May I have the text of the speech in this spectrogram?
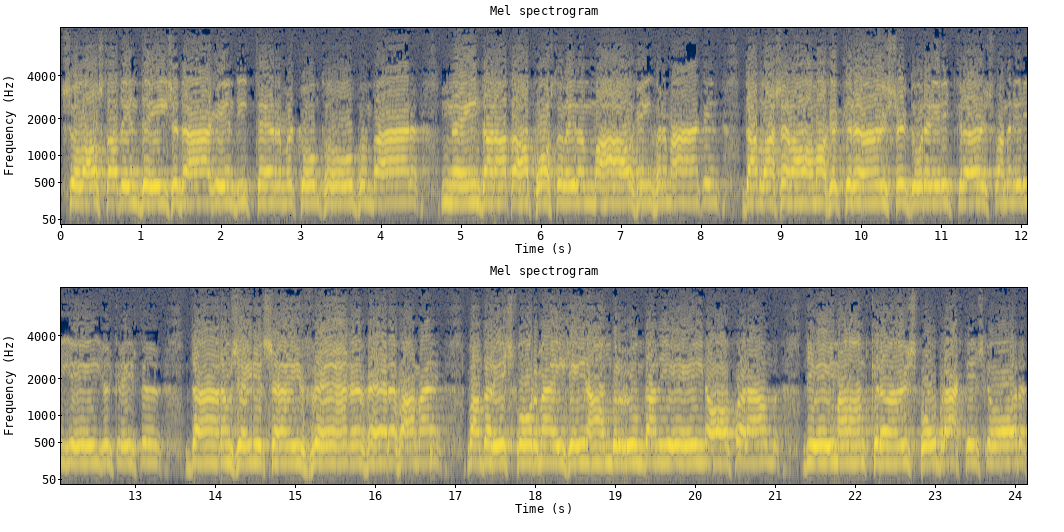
Zoals dat in deze dagen in die termen komt openbaren. Nee, daar had de apostel helemaal geen vermaak in. Dat was hem allemaal gekruisigd door de Heer het kruis van de Heer Jezus Christus. Daarom zei dit zij verre, verre van mij. Want er is voor mij geen ander roem dan die ene Die eenmaal aan het kruis volbracht is geworden.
